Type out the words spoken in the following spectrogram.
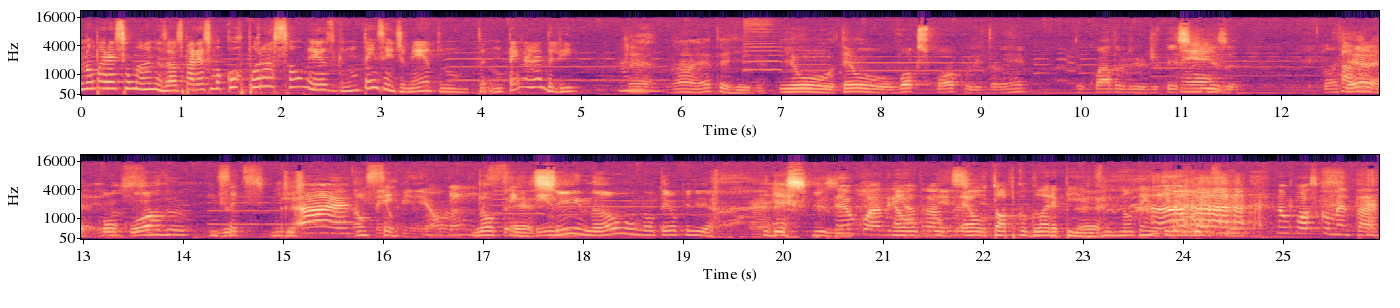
não parecem humanas. Elas parecem uma corporação mesmo, que não tem sentimento, não, tem- não tem nada ali. É, não, é terrível. E o, tem o Vox Populi também, do quadro de, de pesquisa. Como Fala, que era? Concordo. de- Insatis- Ah, é. Não incer- tem opinião, não né? tem não, tem- é, sim, não, não tem opinião. Indeciso. Tem o É quadrinho atrás. o, é o tópico Glória Pires, não tem opinião. Não posso comentar.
